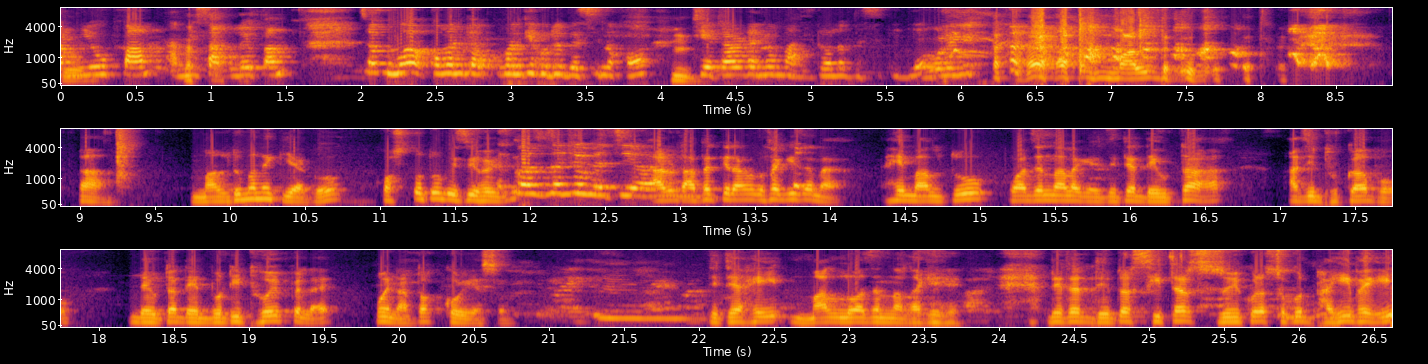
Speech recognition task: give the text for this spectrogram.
আমিও পাম আমি চাবলৈ পাম। মই অকমানকে অকমানকে সুধো বেছি নকওঁ. থিয়েটাৰত এনেও মালটো অলপ বেছিকে দিয়ে। মালটো? মালটো মানে কি আকৌ? কষ্টটো বেছি হৈছে কষ্টটো বেছি হয়। আৰু আটাইতকৈ ডাঙৰ কথা কি জানা? সেই মালটো পোৱা যেন নালাগে যেতিয়া দেউতা আজি ঢুকাব দেউতা ডেড বডি থৈ পেলাই মই নাটক কৰি আছোঁ। তেতিয়া সেই মাল লোৱা যেন নালাগে। দেউতা দেউতাৰ চিটাৰ জুই কৰা চকুত ভাহি ভাহি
